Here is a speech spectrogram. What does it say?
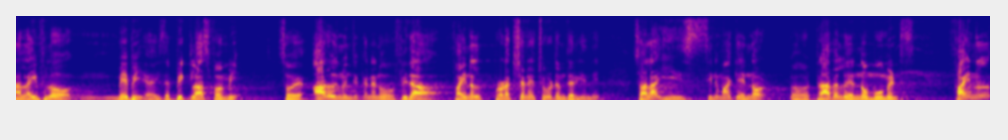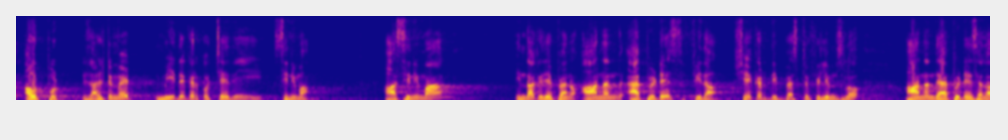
నా లైఫ్లో maybe is a big loss for me so ఆ రోజు నుంచి ఇంకా నేను ఫిదా ఫైనల్ ప్రొడక్షనే చూడడం జరిగింది. సో అలా ఈ సినిమాకి ఎన్నో ట్రావెల్ ఎన్నో moments final output is ultimate మీ దగ్గరకు వచ్చేది సినిమా. ఆ సినిమా ఇందాక చెప్పాను Anand happy days Fidaa. Sekhar the best ఫిలిమ్స్లో ఆనంద్ హ్యాపీ డేస్ ఎలా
